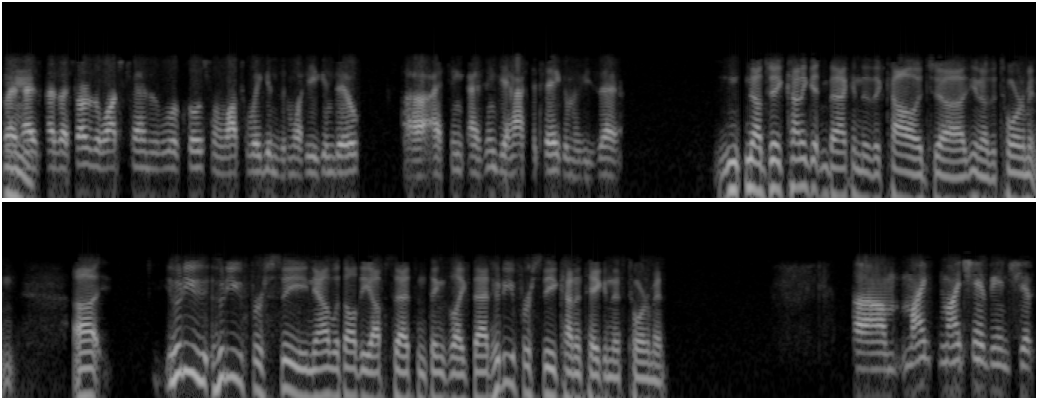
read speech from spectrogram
But Mhm. as as I started to watch Kansas a little closer and watch Wiggins and what he can do, uh, I think I think you have to take him if he's there. Now, Jake, kind of getting back into the college, uh, you know, the tournament. Uh, who do you who do you foresee now with all the upsets and things like that? Who do you foresee kind of taking this tournament? Um, my my championship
